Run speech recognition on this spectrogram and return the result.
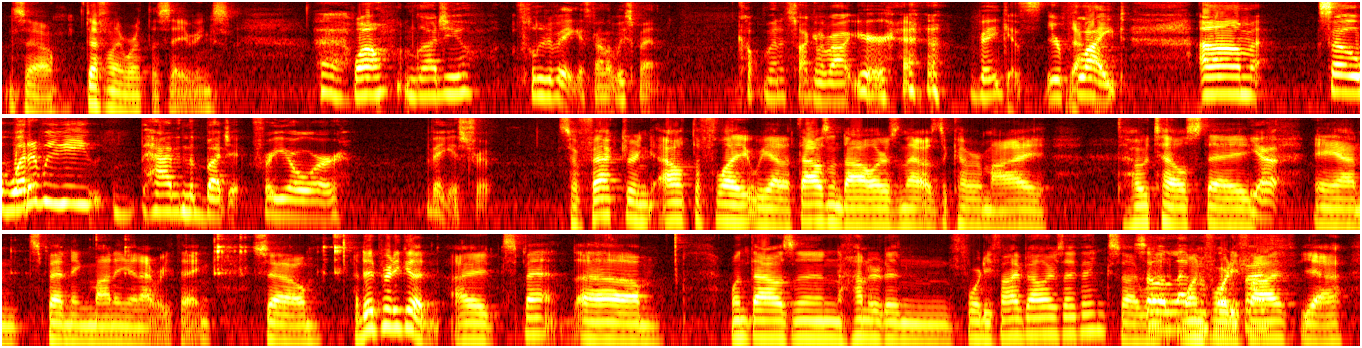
So definitely worth the savings. well, I'm glad you flew to Vegas. Now that we spent a couple minutes talking about your Vegas, your Yeah. flight. Um, so what did we have in the budget for your Vegas trip? So factoring out the flight, we had a thousand dollars, and that was to cover my hotel stay Yeah. and spending money and everything. So I did pretty good. I spent um, one thousand hundred and forty-five dollars, I think. So I So went one 11.45? Yeah,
